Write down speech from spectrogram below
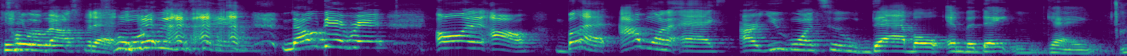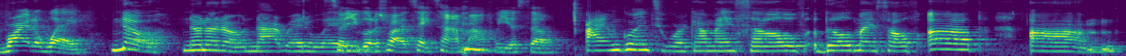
Can you Totally- vouch for that? totally the same. no different on and off. But I want to ask: Are you going to dabble in the dating game right away? No, no, no, no, not right away. So you're going to try to take time out for yourself? I'm going to work on myself, build myself up. Um,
